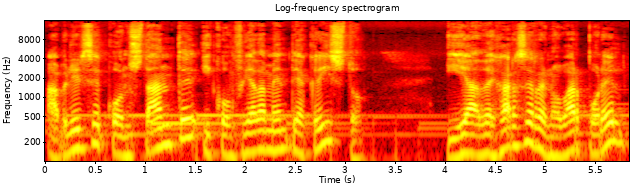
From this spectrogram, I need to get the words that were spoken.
a abrirse constante y confiadamente a Cristo, y a dejarse renovar por Él,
